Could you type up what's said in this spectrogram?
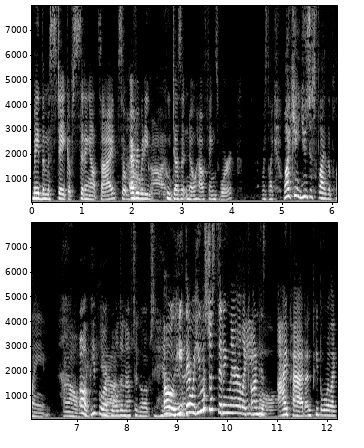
made the mistake of sitting outside. So oh, everybody God. who doesn't know how things work was like, "Why can't you just fly the plane?" Oh, Oh, my people are bold enough to go up to him. Oh, he there were, he was just sitting there like on his iPad, and people were like,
